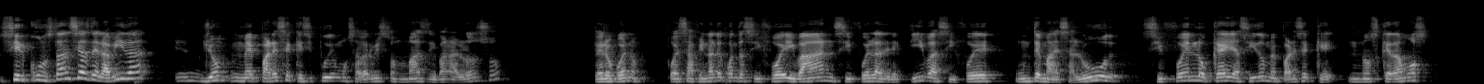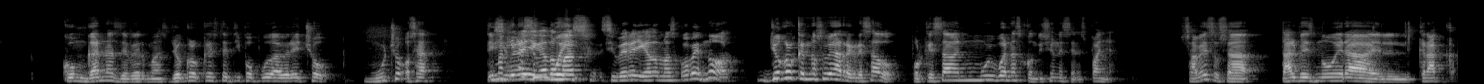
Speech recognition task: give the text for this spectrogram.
circunstancias de la vida, yo me parece que sí pudimos haber visto más de Iván Alonso, pero bueno, pues a final de cuentas si fue Iván, si fue la directiva, si fue un tema de salud, si fue lo que haya sido, me parece que nos quedamos con ganas de ver más. Yo creo que este tipo pudo haber hecho mucho, o sea, ¿te si hubiera, llegado más, si hubiera llegado más joven. no, yo creo que no se hubiera regresado porque estaba en muy buenas condiciones en España. ¿Sabes? O sea, tal vez no era el crack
